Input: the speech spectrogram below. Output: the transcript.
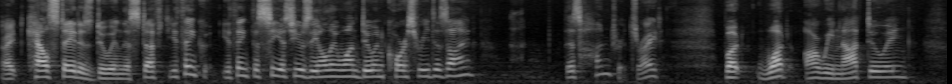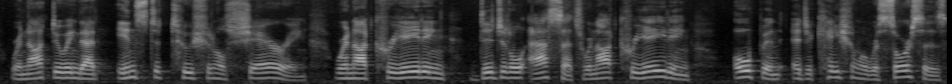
right, Cal State is doing this stuff. You think, you think the CSU is the only one doing course redesign? There's hundreds, right? But what are we not doing? We're not doing that institutional sharing. We're not creating digital assets. We're not creating open educational resources,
